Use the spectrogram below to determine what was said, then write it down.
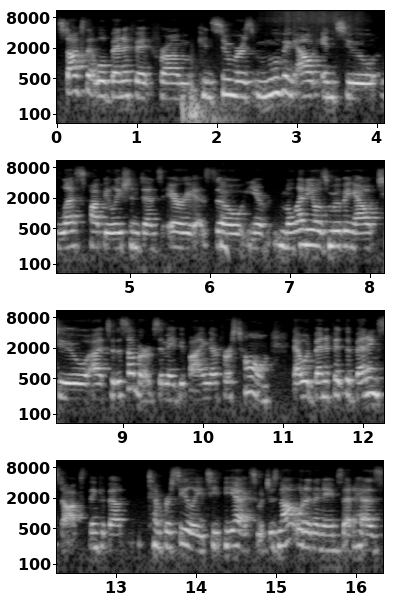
stocks that will benefit from consumers moving out into less population dense areas. So, you know, millennials moving out to uh, to the suburbs and maybe buying their first home. That would benefit the bedding stocks. Think about Tempur Sealy, TPX, which is not one of the names that has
